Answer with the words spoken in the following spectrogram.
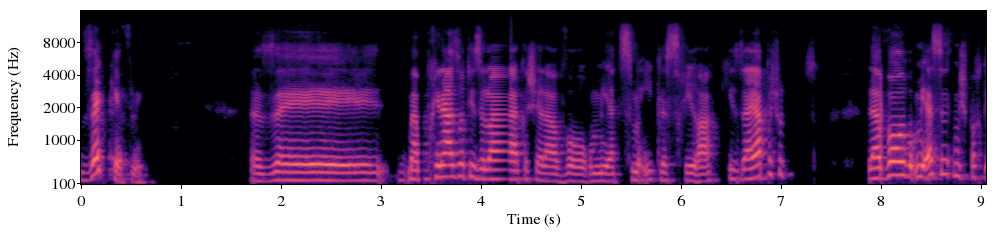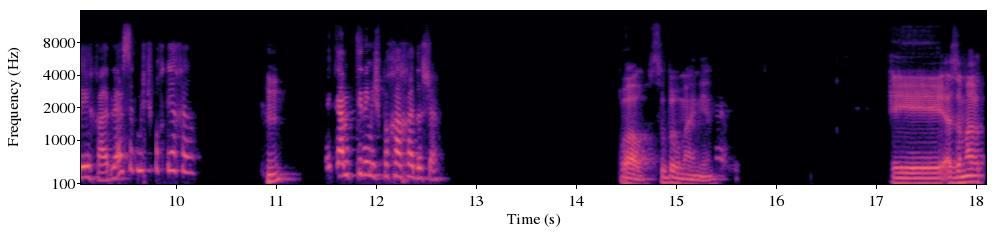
זה כיף לי. אז uh, מהבחינה הזאת זה לא היה קשה לעבור מעצמאית לשכירה, כי זה היה פשוט לעבור מעסק משפחתי אחד לעסק משפחתי אחר. Hmm? הקמתי לי משפחה חדשה. וואו, סופר מעניין. אה, אז אמרת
